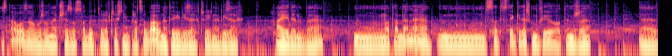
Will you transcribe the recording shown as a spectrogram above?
zostało założone przez osoby, które wcześniej pracowały na tych wizach, czyli na wizach H1B. Mm, Notabene mm, statystyki też mówiły o tym, że e,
